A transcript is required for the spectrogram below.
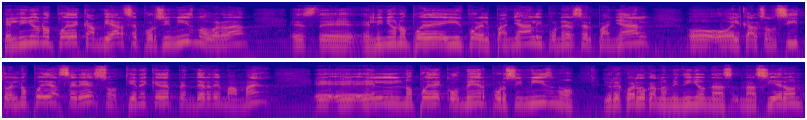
el niño no puede cambiarse por sí mismo, ¿verdad? Este, el niño no puede ir por el pañal y ponerse el pañal o, el calzoncito. Él no puede hacer eso. Tiene que depender de mamá. Eh, eh, él no puede comer por sí mismo. Yo recuerdo cuando mis niños nacieron,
